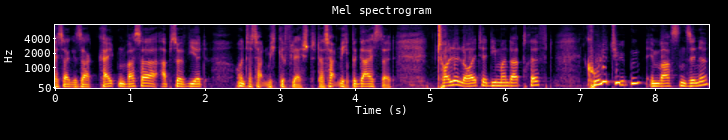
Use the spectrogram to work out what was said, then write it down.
besser gesagt kalten Wasser absolviert und das hat mich geflasht, das hat mich begeistert. Tolle Leute, die man da trifft, coole Typen im wahrsten Sinne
